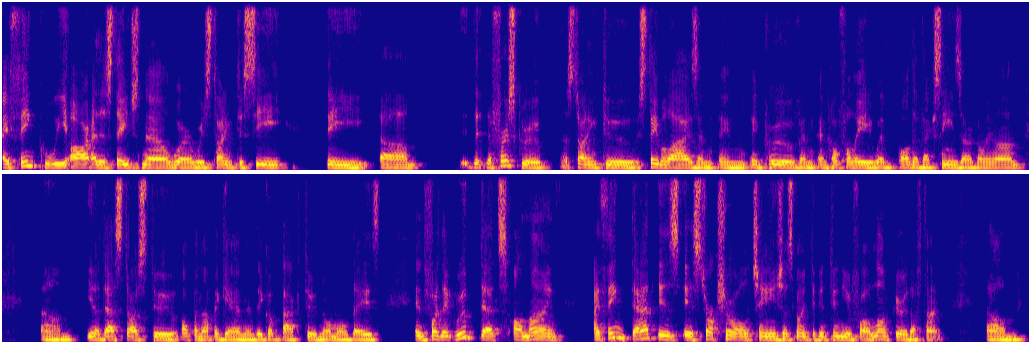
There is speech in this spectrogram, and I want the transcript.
I, think we are at a stage now where we're starting to see the um, the, the, first group starting to stabilize and, and improve, and, and hopefully with all the vaccines that are going on, um, you know that starts to open up again, and they go back to normal days. And for the group that's online, I think that is a structural change that's going to continue for a long period of time. Um,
